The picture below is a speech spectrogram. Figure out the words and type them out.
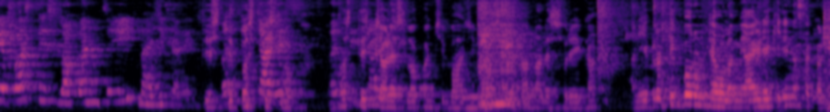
पस्तीस लोकांची भाजी करायची. तीस ते पस्तीस लोक पस्तीस चाळीस. लोकांची भाजी मस्त आहे सुरेखा. आणि इकडं टिप भरून ठेवला मी आयडिया केली ना सकाळी.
